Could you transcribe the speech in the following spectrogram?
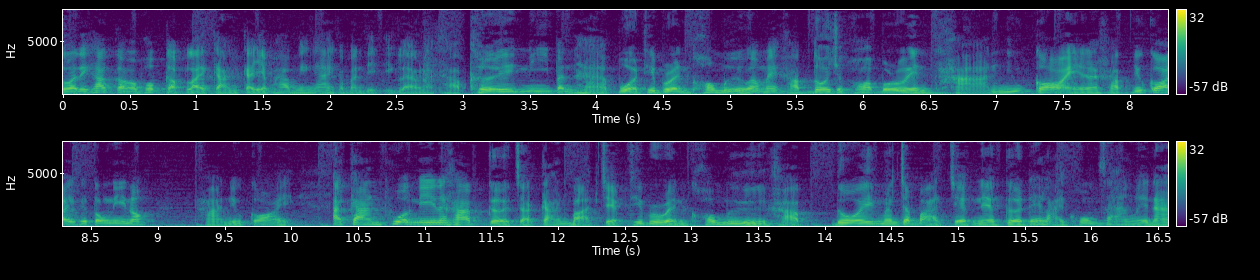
สวัสดีครับกลับมาพบกับรายการกายภาพง่ายๆกับบัณฑิตอีกแล้วนะครับ เคยมีปัญหาปวดที่บริเวณข้อมือบ้างไหมครับ โดยเฉพาะบริเวณฐานนิ้วก้อยนะครับ นิ้วก้อยคือตรงนี้เนาะฐานนิ้วก้อย อาการพวกนี้นะครับเกิดจากการบาดเจ็บที่บริเวณข้อมือครับ โดยมันจะบาดเจ็บเนี่ยเกิดได้หลายโครงสร้างเลยนะ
